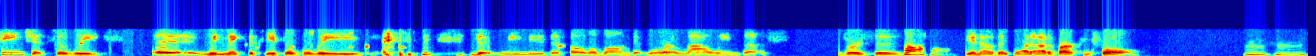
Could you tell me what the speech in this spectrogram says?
change it so we uh, we make the people believe that we knew this all along, that we're allowing this, versus uh-huh. you know that got out of our control. Mhm.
